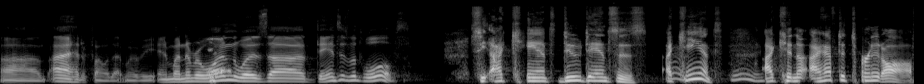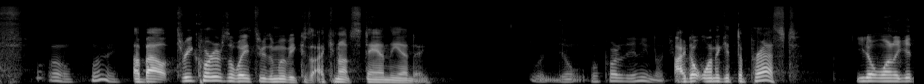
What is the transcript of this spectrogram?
Uh, I had fun with that movie. And my number one was uh, Dances with Wolves. See, I can't do dances. I can't. I cannot. I have to turn it off Oh, why? about three quarters of the way through the movie because I cannot stand the ending. What, don't, what part of the ending don't you? I don't want to get depressed. You don't want to get.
